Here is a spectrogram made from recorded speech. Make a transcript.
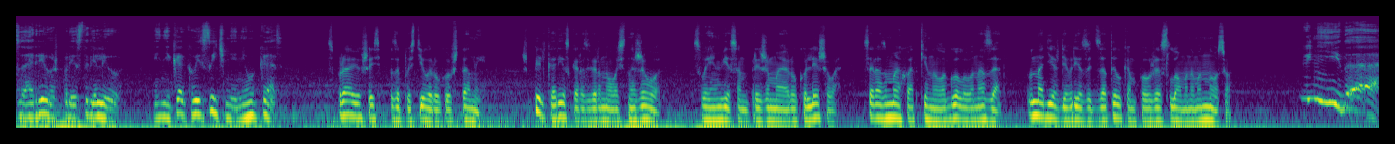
заорешь, пристрелю, и никакой сыч мне не указ!» Справившись, запустил руку в штаны. Шпилька резко развернулась на живот, своим весом прижимая руку Лешего, с размаху откинула голову назад, в надежде врезать затылком по уже сломанному носу. «Гнида!»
